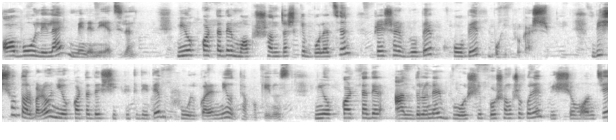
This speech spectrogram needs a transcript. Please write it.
অবলীলায় মেনে নিয়েছিলেন। নিয়োগকর্তাদের মব সন্ত্রাসকে বলেছেন প্রেশার গ্রুপের ক্ষোভের বহিঃপ্রকাশ। বিশ্ব দরবারেও নিয়োগকর্তাদের স্বীকৃতি দিতে ভুল করেননি অধ্যাপক ইউনুস। নিয়োগকর্তাদের আন্দোলনের ভূয়সী প্রশংসা করে বিশ্ব মঞ্চে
